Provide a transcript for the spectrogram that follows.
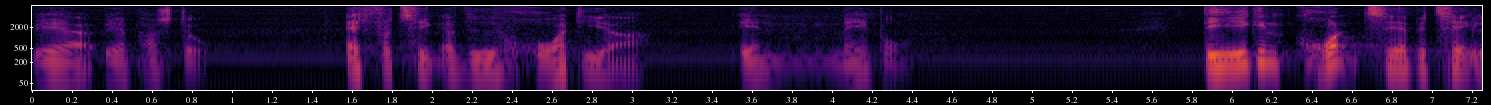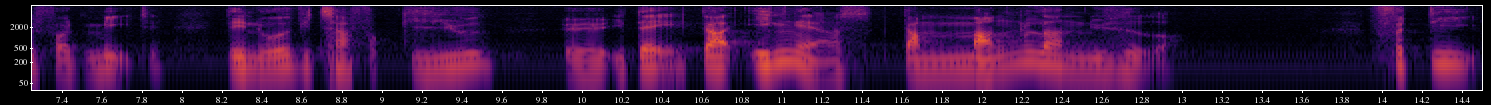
vil jeg, vil jeg påstå, at få ting at vide hurtigere end naboen. Det er ikke en grund til at betale for et medie. Det er noget, vi tager for givet øh, i dag. Der er ingen af os, der mangler nyheder. Fordi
